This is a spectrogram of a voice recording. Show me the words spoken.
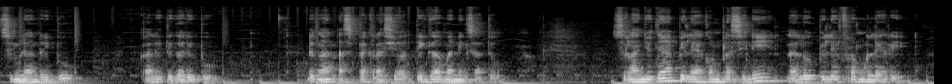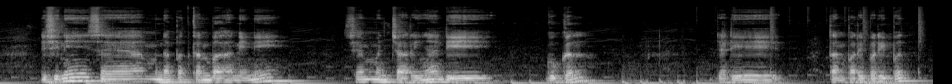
9000 kali 3000 dengan aspek rasio 3 banding 1. Selanjutnya pilih icon plus ini, lalu pilih from gallery. Di sini saya mendapatkan bahan ini, saya mencarinya di Google. Jadi tanpa ribet-ribet,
